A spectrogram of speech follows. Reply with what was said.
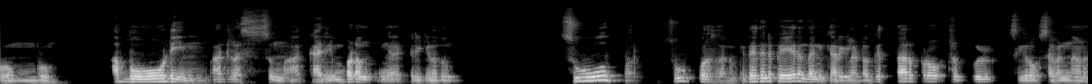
കൊമ്പും. ആ ബോഡിയും ആ ഡ്രസ്സും ആ കരിമ്പടം ഇങ്ങനെ ഇട്ടിരിക്കുന്നതും സൂപ്പർ സൂപ്പർ സാധനം. ഇദ്ദേഹത്തിന്റെ പേരെന്താ എനിക്കറിയില്ല കേട്ടോ. Guitar pro triple zero seven എന്നാണ്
